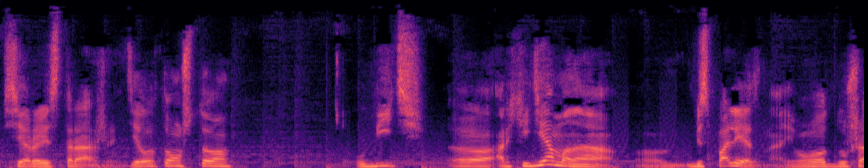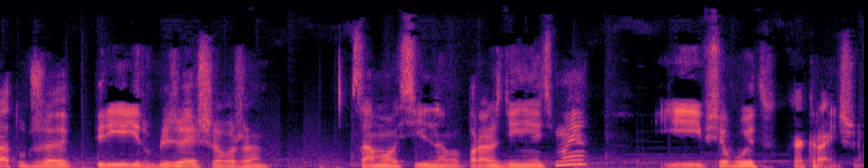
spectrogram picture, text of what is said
серые стражи. Дело в том, что убить э, архидемона э, бесполезно. Его душа тут же переедет в ближайшего же самого сильного порождения тьмы, и все будет как раньше.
